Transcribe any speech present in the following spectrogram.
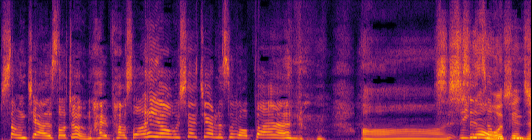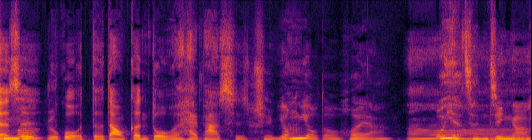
上架的时候就很害怕，说：“哎呀，我下架了怎么办哦，是是因为我会变成是，如果我得到更多，我会害怕失去？”吗？拥有都会啊，哦，我也曾经啊，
